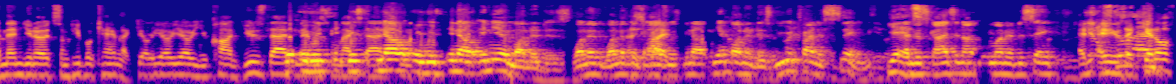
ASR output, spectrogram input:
And then, you know, some people came like, yo, yo, yo, you can't use that. It was, it like was that. in our, it was in our in-ear monitors. One of, one of the guys right. was in our in-ear monitors. We were trying to sing. Yes. And this guy's in our in-ear monitors saying, and, and he was like, get off.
